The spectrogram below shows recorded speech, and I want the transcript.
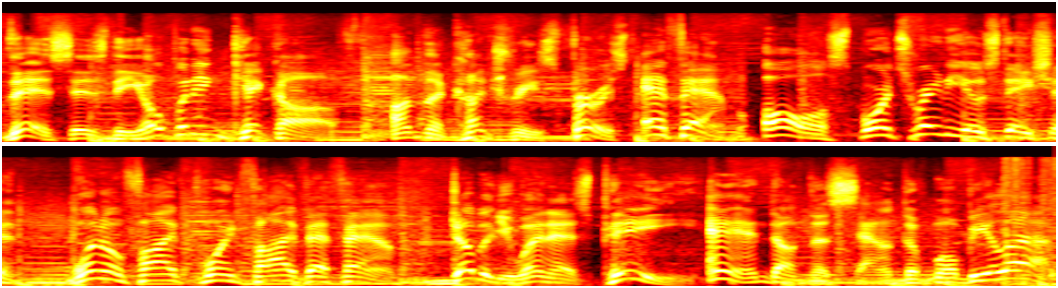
This is the opening kickoff on the country's first FM all sports radio station, 105.5 FM, WNSP, and on the Sound of Mobile app.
